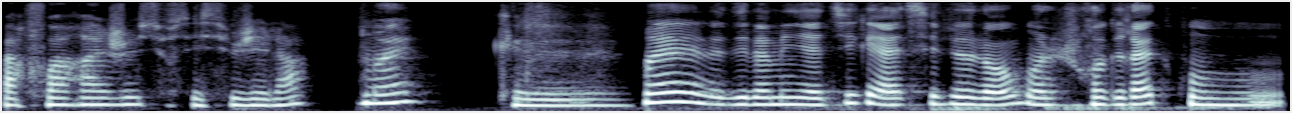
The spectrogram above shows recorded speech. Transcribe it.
parfois rageux sur ces sujets-là. Ouais. Ouais, le débat médiatique est assez violent. Moi, je regrette qu'on.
